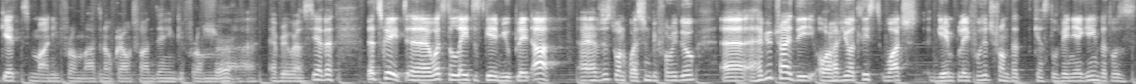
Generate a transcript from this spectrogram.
get money from I don't know crowdfunding from Sure. uh, everywhere else. Yeah, that that's great. Uh, what's the latest game you played? Ah, I have just one question before we go. Uh, have you tried the, or have you at least watched gameplay footage from that Castlevania game that was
